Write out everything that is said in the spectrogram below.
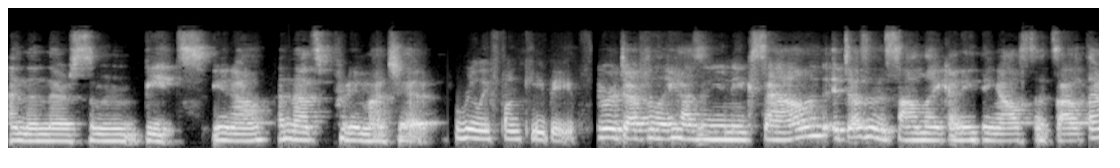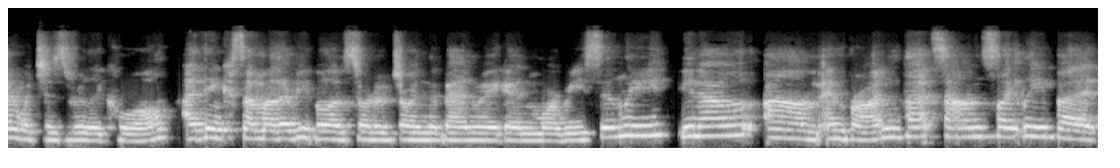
and then there's some beats, you know, and that's pretty much it. Really funky beats. It definitely has a unique sound. It doesn't sound like anything else that's out there, which is really cool. I think some other people have sort of joined the bandwagon more recently, you know, um, and broadened that sound slightly, but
